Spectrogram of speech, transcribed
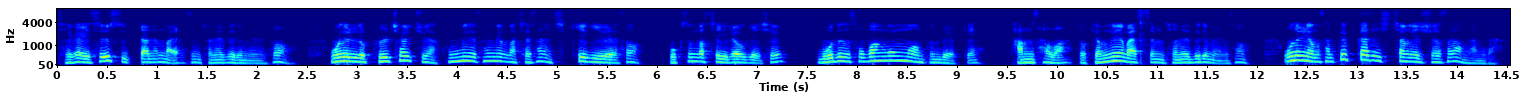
제가 있을 수 있다는 말씀 전해드리면서 오늘도 불철주야 국민의 생명과 재산을 지키기 위해서 목숨 바쳐 일하고 계실 모든 소방공무원 분들께 감사와 또 격려의 말씀 전해드리면서 오늘 영상 끝까지 시청해 주셔서 감사합니다.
